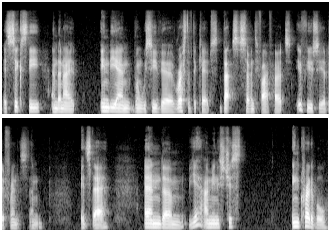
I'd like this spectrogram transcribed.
it's 60. And then I, in the end, when we see the rest of the clips, that's 75 hertz. If you see a difference, then it's there. And um, yeah, I mean, it's just incredible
